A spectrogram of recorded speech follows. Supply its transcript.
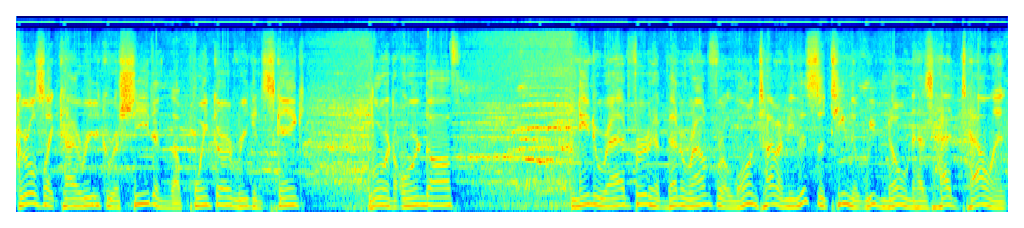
girls like Khiarica Rasheed and the point guard Regan Skank, Lauren Orndorff. Nina Radford have been around for a long time. I mean, this is a team that we've known has had talent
